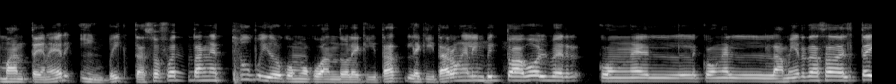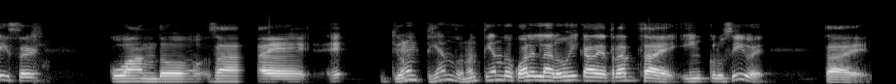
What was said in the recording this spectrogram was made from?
mantener invicta. Eso fue tan estúpido como cuando le, le quitaron el invicto a Volver con, el, con el, la mierda esa del taser. Cuando, o sea, eh, eh, yo no entiendo, no entiendo cuál es la lógica detrás, ¿sabes? Inclusive, ¿sabes?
